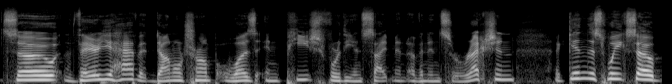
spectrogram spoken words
So there you have it. Donald Trump was impeached for the incitement of an insurrection again this week. So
